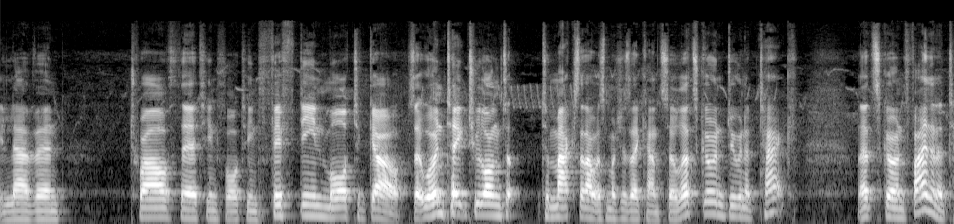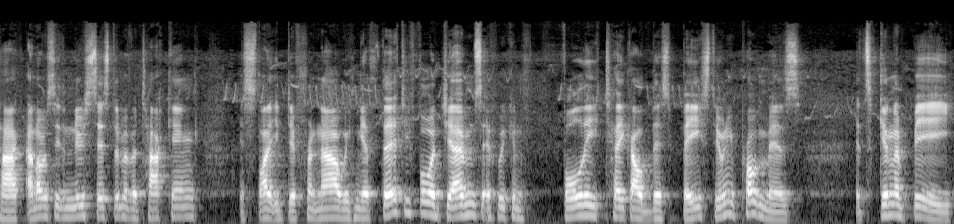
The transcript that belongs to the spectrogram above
11, 12, 13, 14, 15 more to go. So it won't take too long to, to max that out as much as I can. So let's go and do an attack. Let's go and find an attack. And obviously the new system of attacking is slightly different now. We can get 34 gems if we can fully take out this base. The only problem is it's going to be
